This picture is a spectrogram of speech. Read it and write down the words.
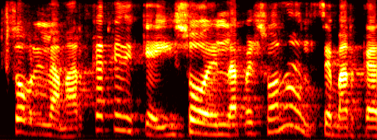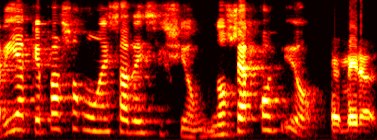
sobre la marca que, que hizo la persona, se marcaría. ¿Qué pasó con esa decisión? ¿No se acogió? Pues mira,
